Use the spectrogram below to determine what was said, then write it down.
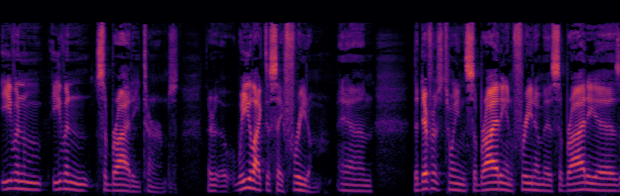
even even sobriety terms. There, we like to say freedom, and the difference between sobriety and freedom is sobriety is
